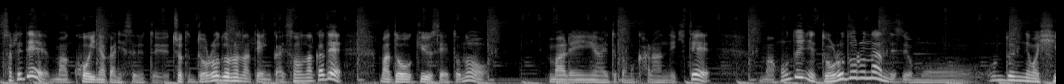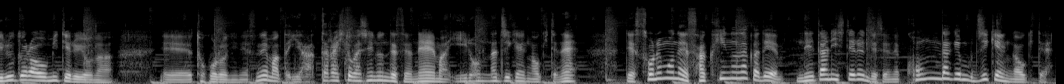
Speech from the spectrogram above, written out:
それで、まあ、恋仲にするという、ちょっとドロドロな展開、その中で、まあ、同級生との、まあ、恋愛とかも絡んできて、まあ、本当にね、ドロドロなんですよ。もう、本当にね、まあ、昼ドラを見てるような、えー、ところにですね、またやたら人が死ぬんですよね。まあ、いろんな事件が起きてね。で、それもね、作品の中でネタにしてるんですよね。こんだけ事件が起きて、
